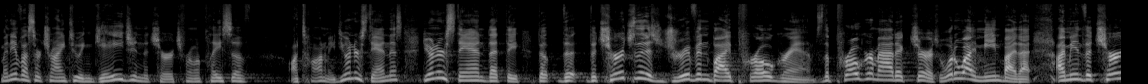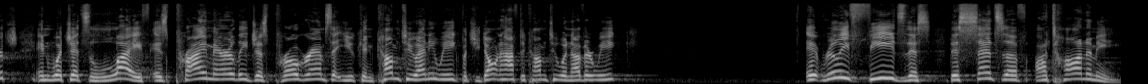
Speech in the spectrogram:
Many of us are trying to engage in the church from a place of autonomy. Do you understand this? Do you understand that the, the, the, the, church that is driven by programs, the programmatic church, what do I mean by that? I mean the church in which its life is primarily just programs that you can come to any week, but you don't have to come to another week. It really feeds this, this sense of autonomy.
